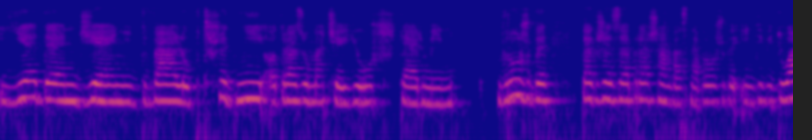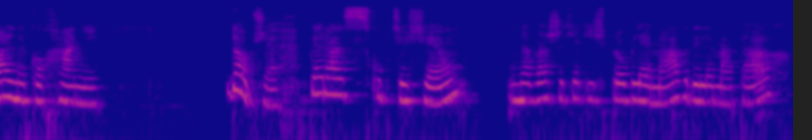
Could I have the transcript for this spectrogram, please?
jeden dzień, dwa lub trzy dni od razu macie już termin wróżby. Także zapraszam Was na wróżby indywidualne, kochani. Dobrze, teraz skupcie się na Waszych jakichś problemach, dylematach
